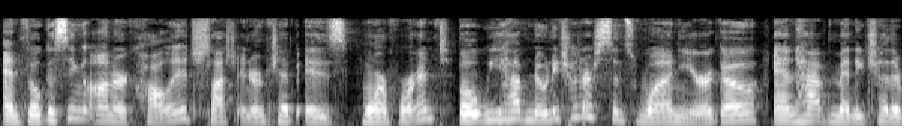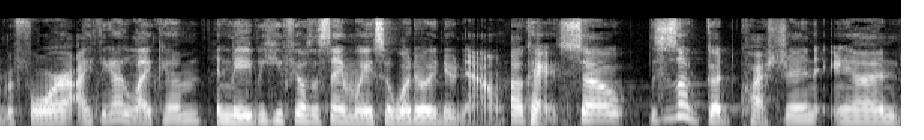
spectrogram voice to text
And focusing on our college slash internship is more important. But we have known each other since one year ago and have met each other before. I think I like him and maybe he feels the same way. So what do I do now? Okay, so this is a good question. And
